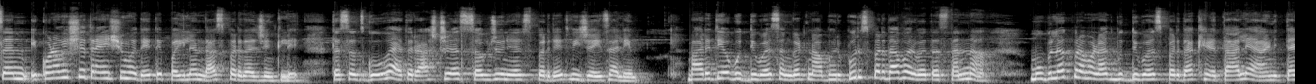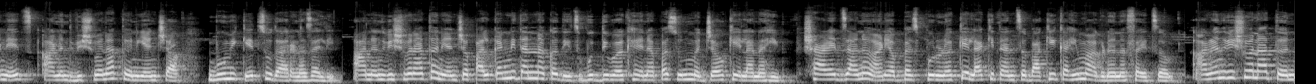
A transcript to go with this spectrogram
सन एकोणावीसशे त्र्याऐंशी मध्ये ते पहिल्यांदा स्पर्धा जिंकले. तसंच गोव्यात राष्ट्रीय सब ज्युनियर स्पर्धेत विजयी झाले. भारतीय बुद्धिबळ संघटना भरपूर स्पर्धा भरवत असताना मुबलक प्रमाणात बुद्धिबळ स्पर्धा खेळता आल्या आणि त्यानेच आनंद विश्वनाथन यांच्या भूमिकेत सुधारणा झाली. आनंद विश्वनाथन यांच्या पालकांनी त्यांना कधीच बुद्धिबळ खेळण्यापासून मज्जाव केला नाही. शाळेत जाणं आणि अभ्यास पूर्ण केला की त्यांचं बाकी काही मागणं नसायचं. आनंद विश्वनाथन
